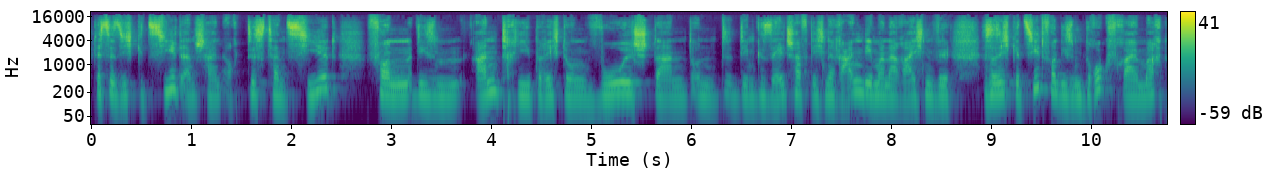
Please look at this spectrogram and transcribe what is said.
dass er sich gezielt anscheinend auch distanziert von diesem Antrieb Richtung Wohlstand und dem gesellschaftlichen Rang, den man erreichen will, dass er sich gezielt von diesem Druck frei macht.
